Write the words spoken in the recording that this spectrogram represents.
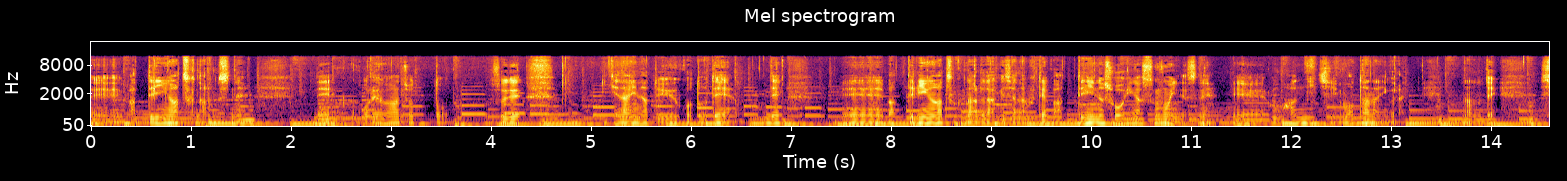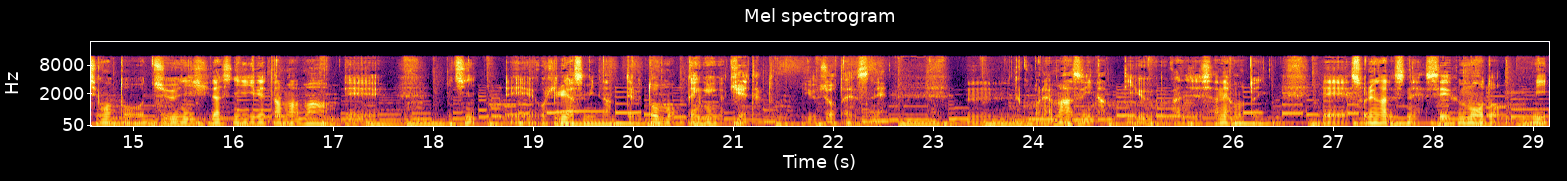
えバッテリーが熱くなるんですね。でこれはちょっとそれでいけないなということでで、えバッテリーが熱くなるだけじゃなくてバッテリーの消費がすごいんですね、えもう半日持たないぐらい。なので仕事中に引き出しに入れたまま、えー一えー、お昼休みになってるともう電源が切れてるという状態ですね。うんこれはまずいなっていう感じでしたね本当に、えー、それがですねセーフモードに、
